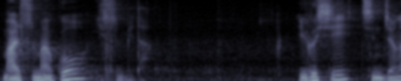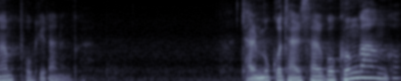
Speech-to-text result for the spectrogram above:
말씀하고 있습니다. 이것이 진정한 복이라는 거예요. 잘 먹고 잘 살고 건강한 거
